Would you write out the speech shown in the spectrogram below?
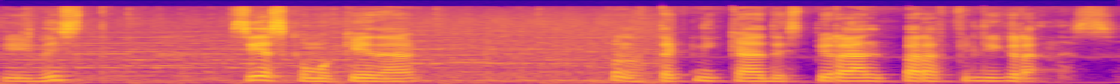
Y listo. Así es como queda con la técnica de espiral para filigranas.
